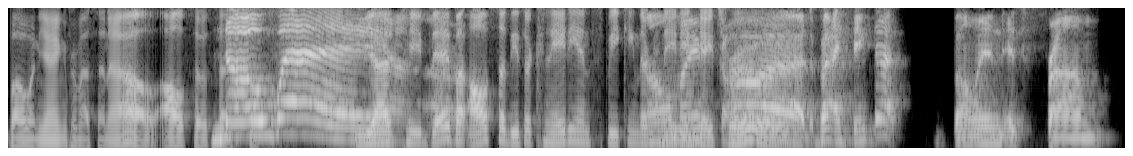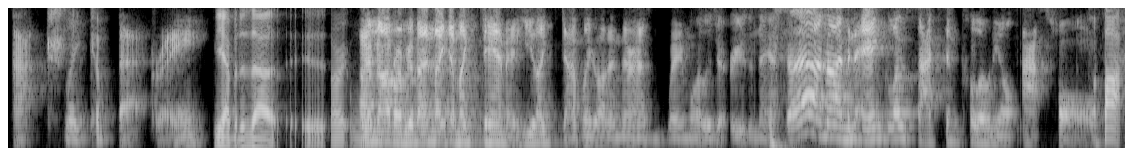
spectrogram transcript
Bowen Yang from SNL also says No way. Yes, he did. But also, these are Canadians speaking their Oh Canadian gay truth. But I think that Bowen is from actually Quebec, right? Yeah, but is that? uh, Are, what- I'm not from Quebec. I'm like, I'm like, damn it. He like definitely got in there and has way more legit reason. than ah, no, I'm an Anglo-Saxon colonial asshole. Fuck.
